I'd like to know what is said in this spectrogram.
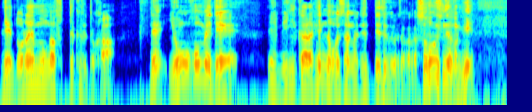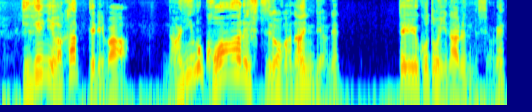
ね、ドラえもんが降ってくるとか、ね、4歩目で、えー右から変なおじさんが出てくるとか、そういうのが見え、事前に分かってれば、何も怖がる必要がないんだよね。っていうことになるんですよね。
